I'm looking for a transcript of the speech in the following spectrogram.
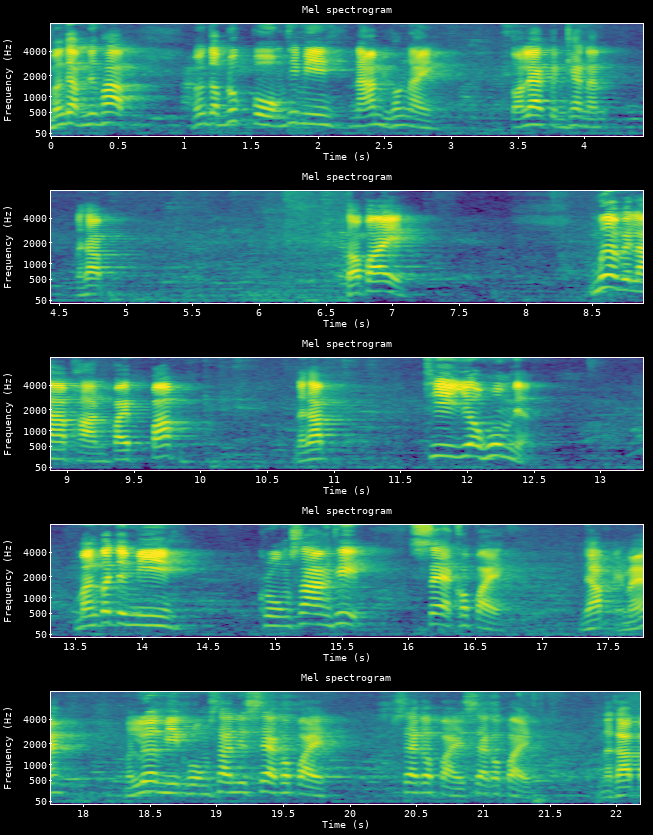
เหมือนกับนึกภาพเหมือนกับลูกโป่งที่มีน้ำอยู่ข้างใน ตอนแรกเป็นแค่นั้นนะครับ ต่อไป เมื่อเวลาผ่านไปปั๊บนะครับ ที่เยื่อหุ้มเนี่ย มันก็จะมีโครงสร้างที่แทรกเข้าไปนะครับเห็นไหมมันเริ่มมีโครงสร้างที่แทรกเข้าไป แทรกเข้าไปแทรกเข้าไปนะครับ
